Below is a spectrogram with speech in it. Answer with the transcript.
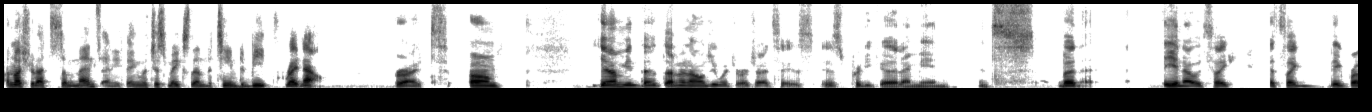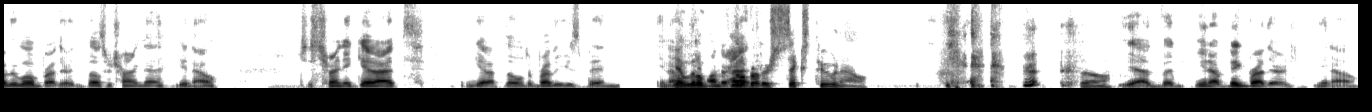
I'm not sure that cements anything. That just makes them the team to beat right now. right. Um, yeah, I mean that that analogy with Georgia, I'd say is is pretty good. I mean, it's but you know, it's like it's like big brother, little brother. The Bills are trying to, you know, just trying to get at get at the older brother who's been, you know, yeah, little little head. brother's six two now. So yeah, but you know, Big Brother, you know,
